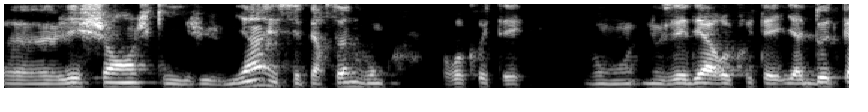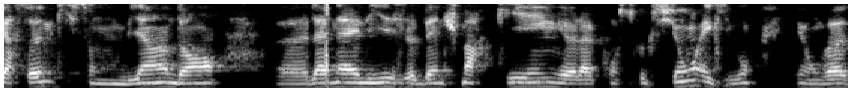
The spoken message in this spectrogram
euh, l'échange, qui jugent bien, et ces personnes vont recruter, vont nous aider à recruter. Il y a d'autres personnes qui sont bien dans euh, l'analyse, le benchmarking, la construction, et qui vont et on va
